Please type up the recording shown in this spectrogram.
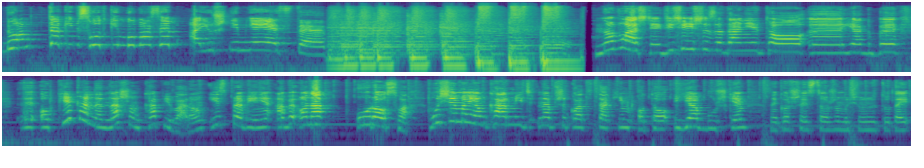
Byłam takim słodkim bobasem, a już nim nie jestem. No właśnie, dzisiejsze zadanie to y, jakby y, opieka nad naszą kapibarą i sprawienie, aby ona urosła. Musimy ją karmić na przykład takim oto jabłuszkiem. Najgorsze jest to, że musimy tutaj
